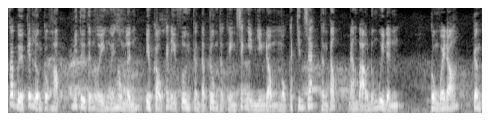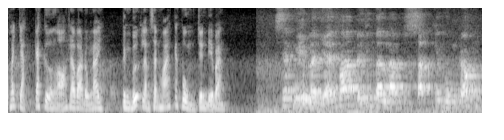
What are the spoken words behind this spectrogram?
Phát biểu kết luận cuộc họp, Bí thư tỉnh ủy Nguyễn Hồng Lĩnh yêu cầu các địa phương cần tập trung thực hiện xét nghiệm diện rộng một cách chính xác, thần tốc, đảm bảo đúng quy định. Cùng với đó, cần khóa chặt các cửa ngõ ra vào Đồng Nai, từng bước làm xanh hóa các vùng trên địa bàn. Xét nghiệm là giải pháp để chúng ta làm sạch cái vùng trong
